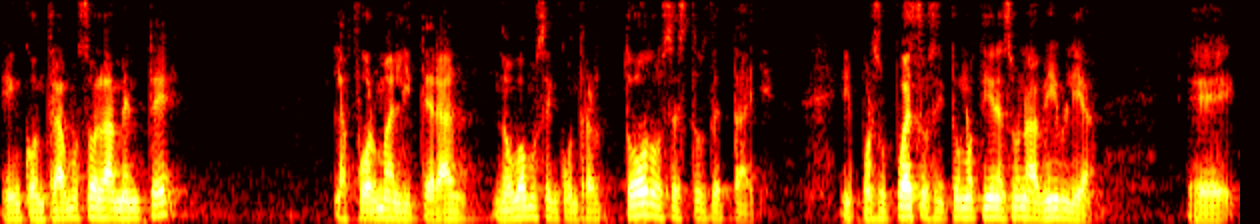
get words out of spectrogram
encontramos solamente la forma literal, no vamos a encontrar todos estos detalles. Y por supuesto, si tú no tienes una Biblia eh,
